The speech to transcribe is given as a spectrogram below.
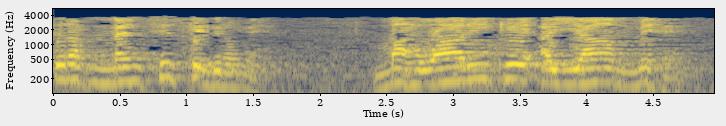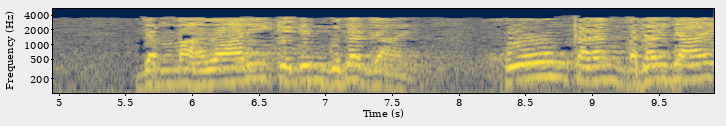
صرف مینسز کے دنوں میں ہے۔ ماہواری کے ایام میں ہے۔ جب ماہواری کے دن گزر جائیں، خون کا رنگ بدل جائے،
